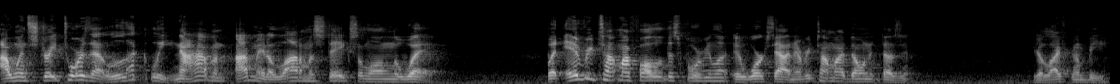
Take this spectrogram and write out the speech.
I went straight towards that. Luckily, now I haven't I've made a lot of mistakes along the way. But every time I follow this formula, it works out. And every time I don't, it doesn't. Your life gonna be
